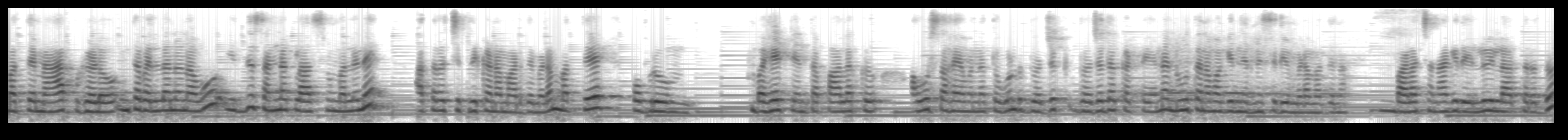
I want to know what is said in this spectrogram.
ಮತ್ತೆ ಮ್ಯಾಪ್ಗಳು ಇಂಥವೆಲ್ಲನೂ ನಾವು ಇದ್ದು ಸಣ್ಣ ಕ್ಲಾಸ್ ರೂಮ್ ಆ ಆತರ ಚಿತ್ರೀಕರಣ ಮಾಡಿದೆ ಮೇಡಮ್. ಮತ್ತೆ ಒಬ್ರು ಬಹೆಟ್ಟಿ ಅಂತ ಪಾಲಕರು ಅವ್ರ ಸಹಾಯವನ್ನ ತಗೊಂಡು ಧ್ವಜ ಧ್ವಜದ ಕಟ್ಟೆಯನ್ನ ನೂತನವಾಗಿ ನಿರ್ಮಿಸಿದೀವಿ ಮೇಡಮ್ ಅದನ್ನ. ಬಹಳ ಚೆನ್ನಾಗಿದೆ ಎಲ್ಲೂ ಇಲ್ಲ ಆ ತರದ್ದು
